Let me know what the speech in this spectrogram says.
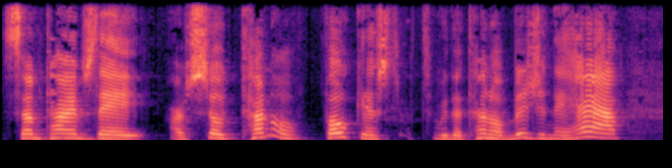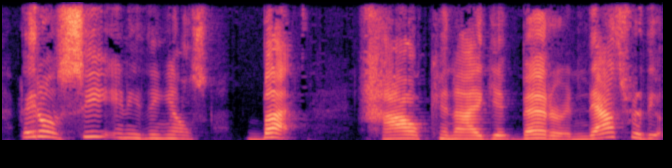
Sometimes they are so tunnel focused with the tunnel vision they have, they don't see anything else but how can I get better? And that's where the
